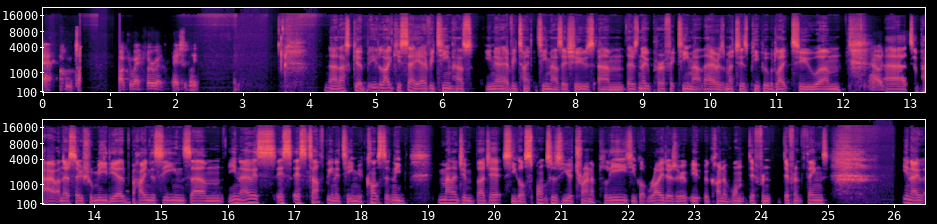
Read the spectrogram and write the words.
yeah talk, talk your way through it, basically. No, that's good. Like you say, every team has, you know, every t- team has issues. Um, there's no perfect team out there, as much as people would like to um, uh, to put out on their social media. Behind the scenes, um, you know, it's it's it's tough being a team. You're constantly managing budgets. You have got sponsors you're trying to please. You've got riders who, who kind of want different different things. You know,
